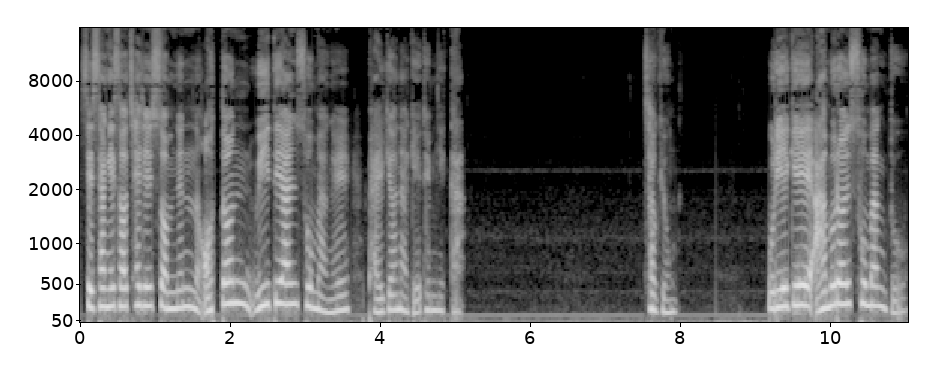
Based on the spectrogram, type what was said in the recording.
세상에서 찾을 수 없는 어떤 위대한 소망을 발견하게 됩니까? 적용. 우리에게 아무런 소망도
